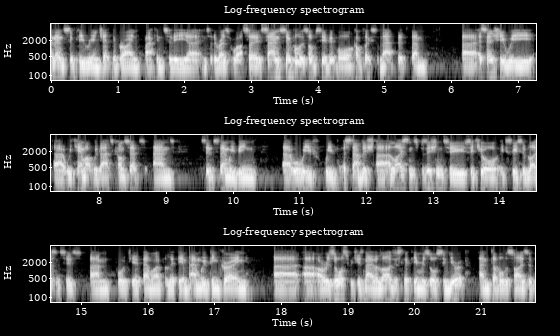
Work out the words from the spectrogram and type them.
and then simply re-inject the brine back into the uh, into the reservoir. So it sounds simple. It's obviously a bit more complex than that, but um, uh, essentially we uh, we came up with that concept, and since then we've been uh, well, we've we've established a license position to secure exclusive licenses um, for geothermal and for lithium, and we've been growing uh, uh, our resource, which is now the largest lithium resource in Europe and double the size of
